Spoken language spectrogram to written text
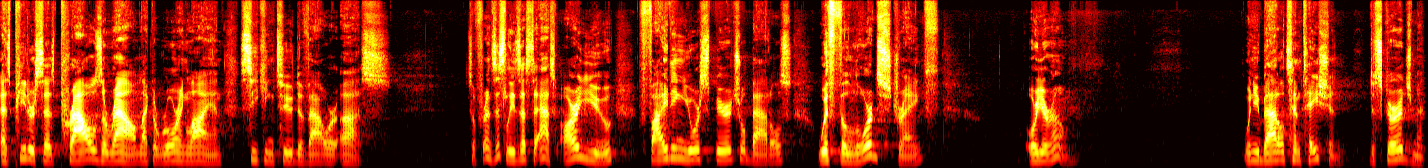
as Peter says, prowls around like a roaring lion seeking to devour us. So, friends, this leads us to ask Are you fighting your spiritual battles with the Lord's strength or your own? When you battle temptation, discouragement,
